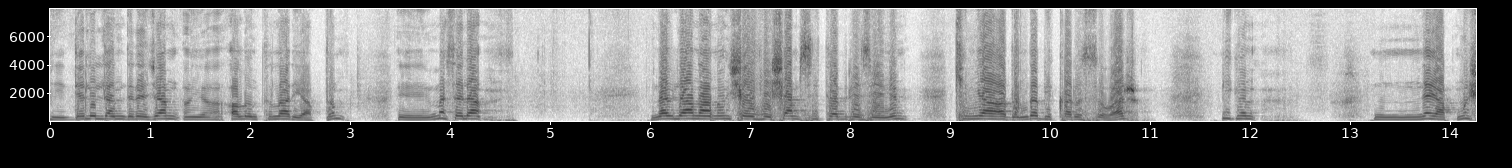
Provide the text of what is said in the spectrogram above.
delillendireceğim alıntılar yaptım. Mesela Mevlana'nın Şeyhi Şems-i Tebrizi'nin Kimya adında bir karısı var. Bir gün ne yapmış?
